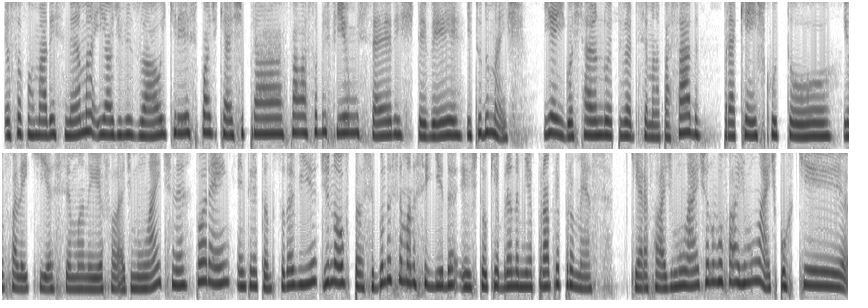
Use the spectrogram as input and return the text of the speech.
Eu sou formada em cinema e audiovisual e criei esse podcast para falar sobre filmes, séries, TV e tudo mais. E aí, gostaram do episódio de semana passada? Para quem escutou, eu falei que essa semana eu ia falar de Moonlight, né? Porém, entretanto, todavia, de novo, pela segunda semana seguida, eu estou quebrando a minha própria promessa que era falar de Moonlight, eu não vou falar de Moonlight, porque,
